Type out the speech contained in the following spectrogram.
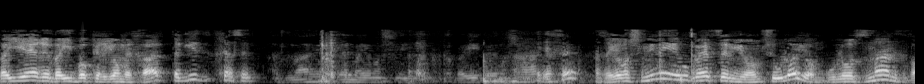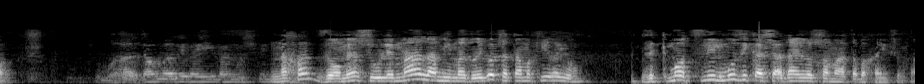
ויהי ערב ויהי בוקר יום אחד, תגיד חסד. אז מה אני עושה עם היום השמיני? ויהי ביום השמיני. יפה. אז היום השמיני הוא בעצם יום שהוא לא יום, הוא לא זמן כבר. נכון, זה אומר שהוא למעלה ממדרגות שאתה מכיר היום. זה כמו צליל מוזיקה שעדיין לא שמעת בחיים שלך.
